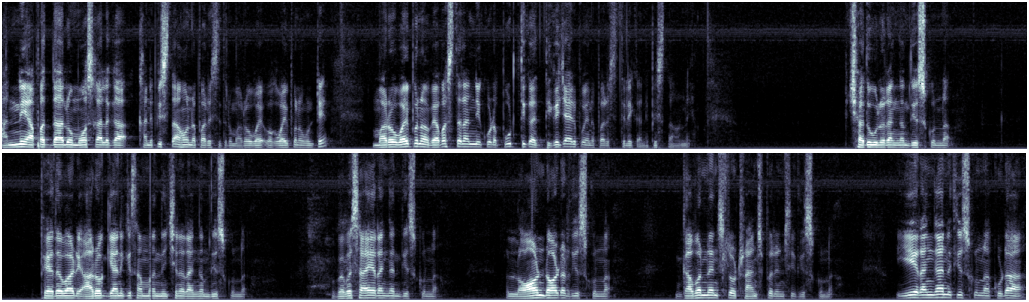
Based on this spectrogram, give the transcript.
అన్ని అబద్ధాలు మోసాలుగా కనిపిస్తూ ఉన్న పరిస్థితులు మరోవై ఒకవైపున ఉంటే మరోవైపున వ్యవస్థలన్నీ కూడా పూర్తిగా దిగజారిపోయిన పరిస్థితులే కనిపిస్తూ ఉన్నాయి. చదువుల రంగం తీసుకున్న పేదవాడి ఆరోగ్యానికి సంబంధించిన రంగం తీసుకున్న వ్యవసాయ రంగం తీసుకున్న లా అండ్ ఆర్డర్ తీసుకున్న గవర్నెన్స్లో ట్రాన్స్పరెన్సీ తీసుకున్న ఏ రంగాన్ని తీసుకున్నా కూడా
